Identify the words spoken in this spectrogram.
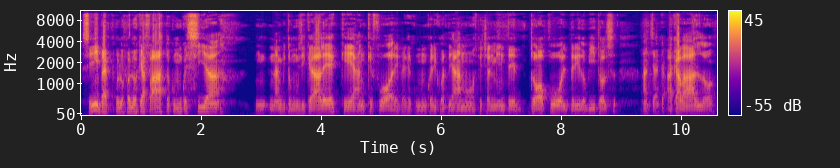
Sì, beh, quello, quello, che ha fatto, comunque sia in, in, ambito musicale che anche fuori, perché comunque ricordiamo, specialmente dopo il periodo Beatles, anzi a, a cavallo,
